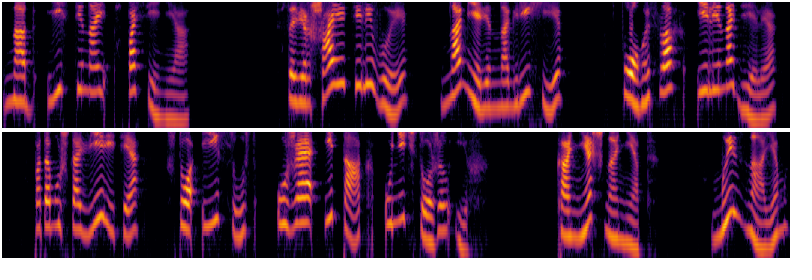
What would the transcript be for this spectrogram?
над истиной спасения. Совершаете ли вы намеренно грехи в помыслах или на деле, потому что верите, что Иисус уже и так уничтожил их? Конечно, нет. Мы знаем,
